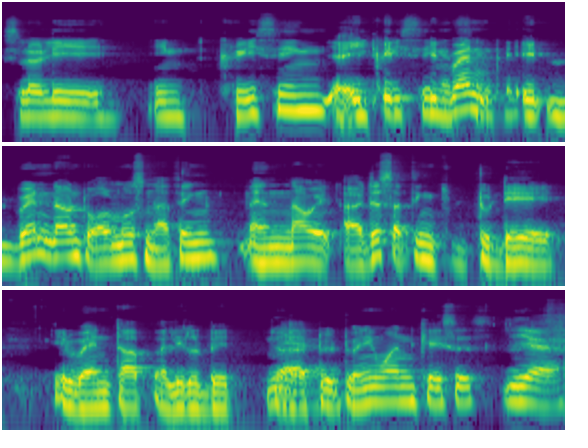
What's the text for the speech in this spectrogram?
slowly increasing. Yeah, it, it, decreasing it and went it went down to almost nothing, and now it uh, just I think t- today it went up a little bit uh, Yeah. to 21 cases. Yeah,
